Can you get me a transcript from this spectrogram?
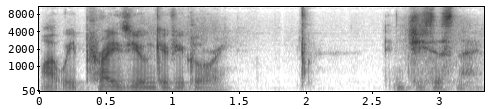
Might we praise you and give you glory. In Jesus' name,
